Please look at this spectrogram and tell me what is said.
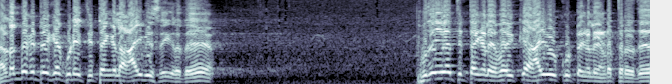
நடந்துகிட்டு இருக்கக்கூடிய திட்டங்களை ஆய்வு செய்கிறது. புதிய திட்டங்களை வகுக்க ஆய்வு கூட்டங்களை நடத்துறது.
